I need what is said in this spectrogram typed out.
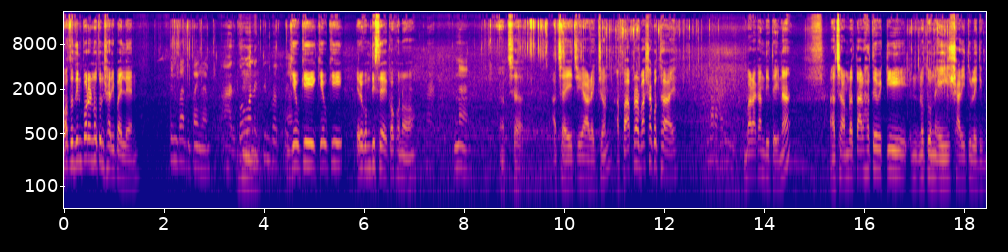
কতদিন পরে নতুন শাড়ি পাইলেন? দিন বাদ পাইলাম। আর অনেক দিন বাদ কেউ কি কেউ কি এরকম দিছে কখনো? না। আচ্ছা আচ্ছা এই যে আরেকজন। আপা আপনার বাসা কোথায়? বারাকান্দিতেই না? আচ্ছা আমরা তার হাতেও একটি নতুন এই শাড়ি তুলে দিব।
